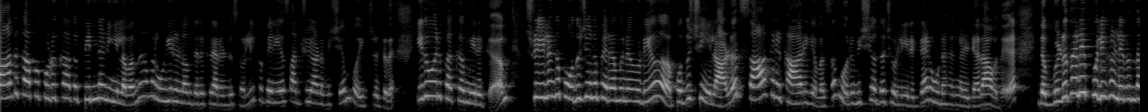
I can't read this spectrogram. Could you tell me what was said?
பாதுகாப்பு கொடுக்காத பின்னணியில வந்து அவர் உயிரிழந்திருக்கிறார் என்று சொல்லி இப்ப பெரிய சர்ச்சையான விஷயம் போயிட்டு இருக்குது இது ஒரு பக்கம் இருக்கு. ஸ்ரீலங்கா பொதுஜன பெரமுனவுடைய பொதுச் செயலாளர் சாகர காரியவசம் ஒரு விஷயத்தை சொல்லி இருக்கிறார் ஊடகங்கள்ட்ட. அதாவது இந்த விடுதலை புலிகள் இருந்த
